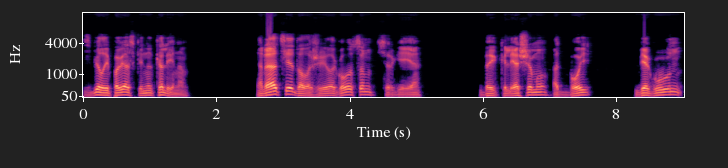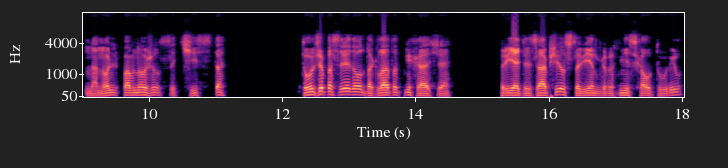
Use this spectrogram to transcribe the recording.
с белой повязкой над коленом. Рация доложила голосом Сергея. «Бык лешему, отбой!» Бегун на ноль помножился чисто. Тут же последовал доклад от Михася. Приятель сообщил, что венгр не схалтурил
